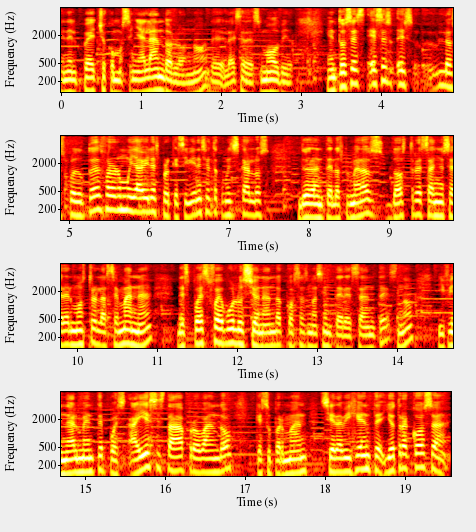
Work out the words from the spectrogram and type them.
en el pecho como señalándolo, ¿no? De la S de Smallville. Entonces, ese es, los productores fueron muy hábiles porque si bien es cierto, como dices Carlos, durante los primeros dos, tres años era el monstruo de la semana, después fue evolucionando a cosas más interesantes, ¿no? Y finalmente, pues ahí se estaba probando que Superman sí era vigente. Y otra cosa,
